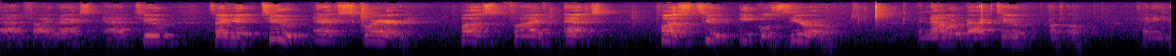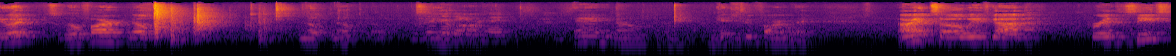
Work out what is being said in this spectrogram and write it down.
add 5x, add 2. So I get 2x squared plus 5x plus 2 equals 0. And now we're back to, uh-oh, can he do it? It's a little far? Nope. Nope, nope, nope. It's in the neighborhood. Hey, no, no, I'm getting too far away. All right, so we've got parentheses,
